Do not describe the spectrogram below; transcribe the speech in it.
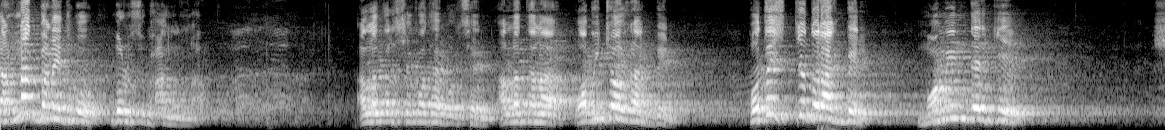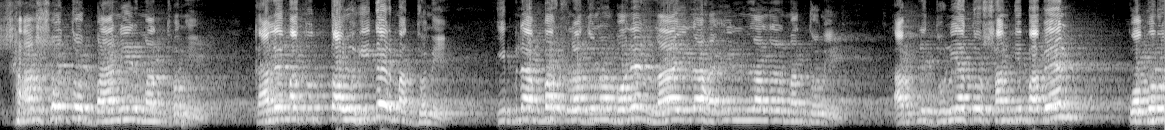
জান্নাত বানাই দেবো বলুন সুবহান আল্লাহ তালা সে কথায় বলছেন, আল্লাহ তালা অবিচল রাখবেন, প্রতিষ্ঠিত রাখবেন মমিনদেরকে শাশ্বত বাণীর মাধ্যমে, কালেমাতুত তাওহিদের মাধ্যমে, ইবনে আব্বাস রাজুল্লাহ বলেন, লা ইলাহা মাধ্যমে আপনি দুনিয়াতেও শান্তি পাবেন, কবরও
